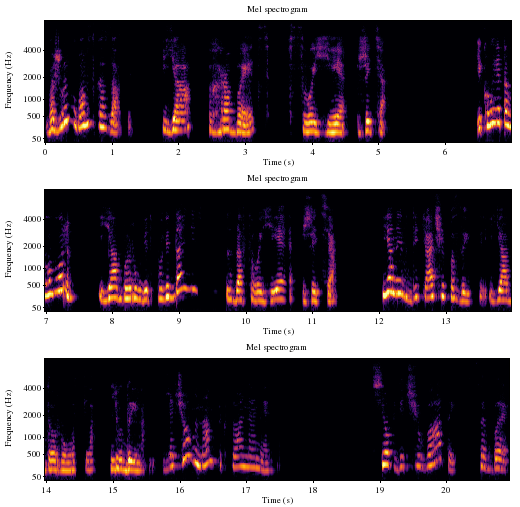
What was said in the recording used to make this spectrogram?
важливо вам сказати: я гравець в своє життя. І коли я так говорю, я беру відповідальність за своє життя. Я не в дитячій позиції, я доросла людина. Для чого нам сексуальна енергія? Щоб відчувати себе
